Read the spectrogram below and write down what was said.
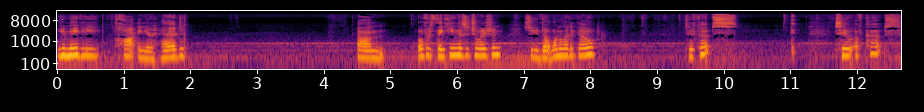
you may be caught in your head um, overthinking the situation, so you don't want to let it go. Two of Cups. Two of Cups.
